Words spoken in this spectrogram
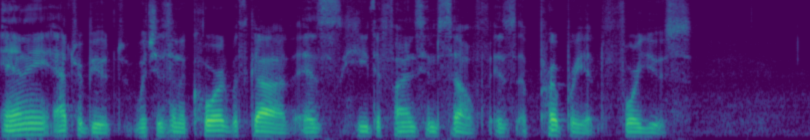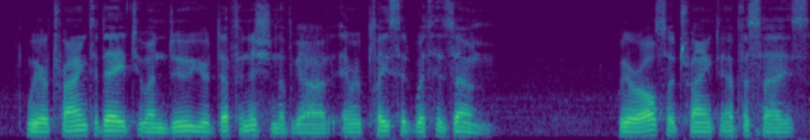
Any attribute which is in accord with God as He defines Himself is appropriate for use. We are trying today to undo your definition of God and replace it with His own. We are also trying to emphasize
